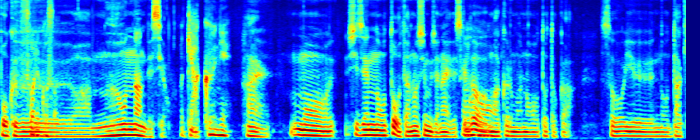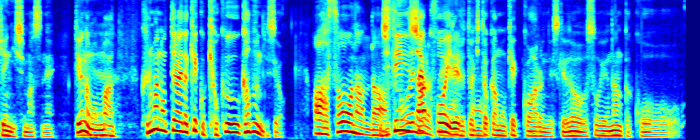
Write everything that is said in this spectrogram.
僕それこそ。は無音なんですよ。逆に。はい。もう自然の音を楽しむじゃないですけどまあ車の音とかそういうのだけにしますね。っていうのもまあ車乗ってる間結構曲浮かぶんですよあそうなんだ。自転車こいでる時とかかも結構あるんですけどそういうなんかこう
